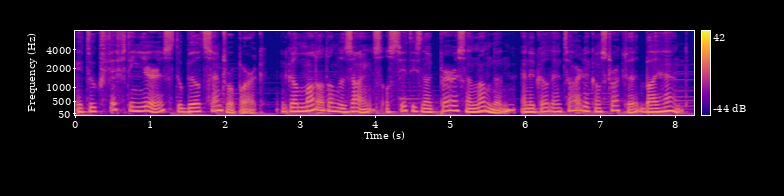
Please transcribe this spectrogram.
It took 15 years to build Central Park. It got modeled on designs of cities like Paris and London and it got entirely constructed by hand.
